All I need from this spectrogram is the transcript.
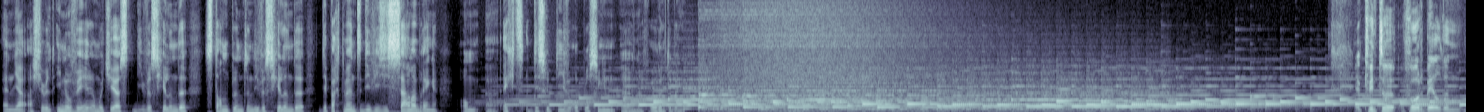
En ja, als je wilt innoveren, moet je juist die verschillende standpunten, die verschillende departementen, divisies samenbrengen om uh, echt disruptieve oplossingen naar voren te brengen. Ik vind de voorbeelden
